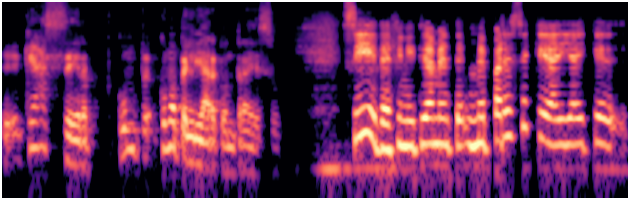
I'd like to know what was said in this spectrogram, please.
Eh, ¿Qué hacer? ¿Cómo, pelear contra eso? Sí, definitivamente. Me parece que ahí hay que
